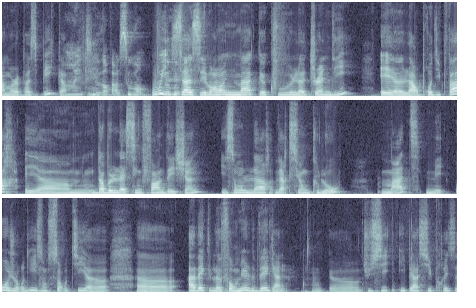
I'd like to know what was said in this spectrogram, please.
Amara Speak. Ouais, tu nous en parles souvent. Oui, ça c'est vraiment une marque cool, trendy. Et euh, leur produit phare est euh, Double Lessing Foundation. Ils ont leur version glow, mat, mais aujourd'hui ils ont sorti euh, avec la formule vegan. Donc je suis hyper surprise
